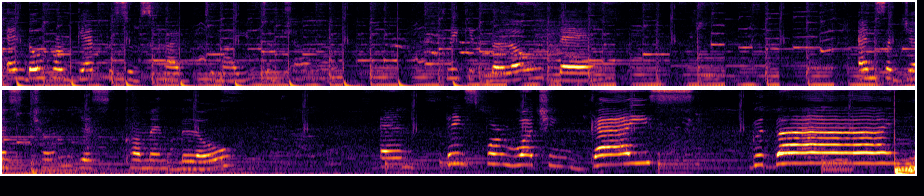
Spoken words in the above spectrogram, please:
And don't forget to subscribe to my YouTube channel. Click it below then. And suggestion, just comment below. And thanks for watching guys. Goodbye!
